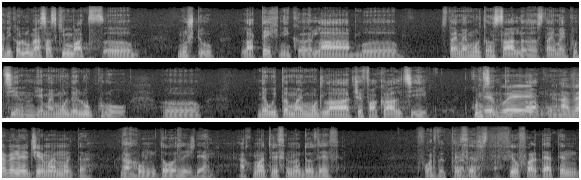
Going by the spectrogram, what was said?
adică lumea s-a schimbat, uh, nu știu, la tehnică, la uh, stai mai mult în sală, stai mai puțin, e mai mult de lucru, uh, ne uităm mai mult la ce fac alții. Cum se Trebuie- întâmplă acum? Aveam energie mai multă Da? acum 20 de ani. Acum trebuie să mă dozez. Foarte tare Trebuie să asta. fiu foarte atent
